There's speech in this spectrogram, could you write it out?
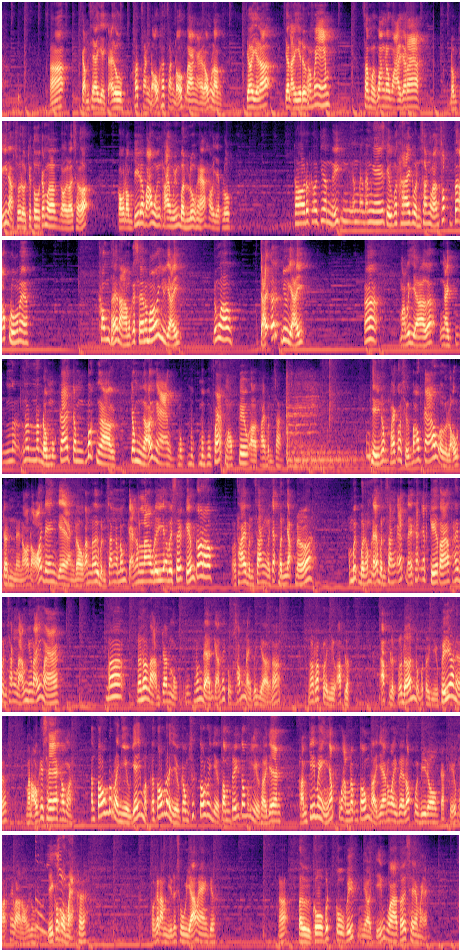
Đó cầm xe về chạy luôn. Hết xăng đổ hết xăng đổ ba ngày đổ một lần. Chơi vậy đó chơi lại về được không mấy em? Xong rồi quăng ra ngoài gara đồng chí nào sửa được cho tôi cảm ơn. Rồi lại sửa. Còn đồng chí đó báo nguyễn thai nguyễn bình luôn hả? Thôi dẹp luôn. Trời đất ơi chứ anh nghĩ anh, anh, anh nghe cái chuyện mà thay cái bình xăng là anh sốc tới ốc luôn đó em. Không thể nào một cái xe nó mới như vậy. Đúng không? Chạy ít như vậy. Á mà bây giờ á ngày nó, nó nó đùng một cái trong bất ngờ trong ngỡ ngàng một một, một, một phát một kêu ở thay bình xăng. Cái gì nó cũng phải có sự báo cáo ừ lộ trình này nọ đỏ đen vàng đồ anh ơi bình xăng anh nóng cạn anh lao đi abc kiểu không có đâu. Rồi thay bình xăng rồi chắc bình nhập nữa. Không biết bình không lẽ bình xăng S này khác S kia ta? Thấy bình xăng nào cũng như nấy mà. Nó nên nó làm cho anh một vấn đề anh cảm thấy cuộc sống này bây giờ nó nó rất là nhiều áp lực. Áp lực nó đến cũng từ nhiều phía nữa. Mà nội cái xe không à anh tốn rất là nhiều giấy mực anh tốn rất là nhiều công sức tốn rất là nhiều tâm trí tốn rất nhiều thời gian. Thậm chí mấy thằng nhóc của anh nó cũng tốn thời gian nó quay vlog quay video các kiểu mệt thấy bà nội luôn. Chỉ có con mạc thôi đó. Và cái năm gì nó xui giả man chưa? Đó từ covid covid nhờ chuyển qua tới xe mạc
